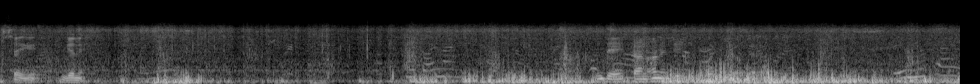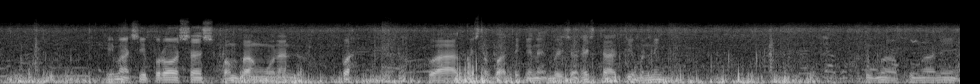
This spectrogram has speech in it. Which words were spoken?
saya gini. Hindi, kanan hindi. Ini masih proses pembangunan. Wah, bagus tempat ini besok es tadi mending bunga-bunga nih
